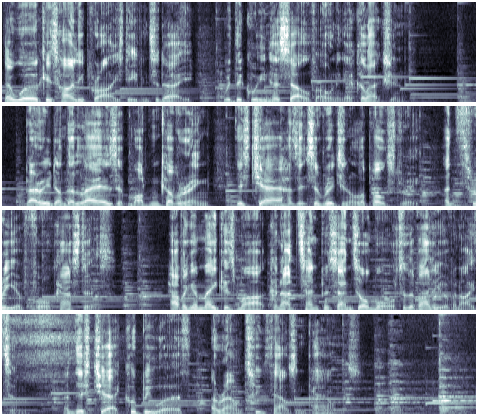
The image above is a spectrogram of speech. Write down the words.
Their work is highly prized even today, with the Queen herself owning a collection. Buried under layers of modern covering, this chair has its original upholstery and three of four casters. Having a maker's mark can add 10% or more to the value of an item, and this chair could be worth around £2,000.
